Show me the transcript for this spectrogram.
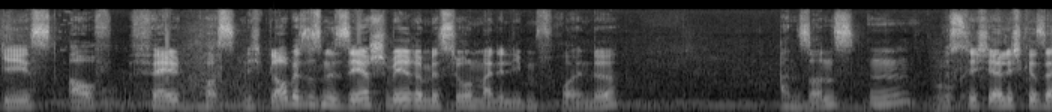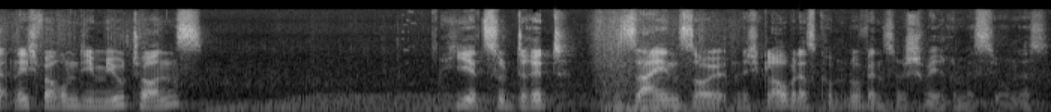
gehst auf Feldposten. Ich glaube, es ist eine sehr schwere Mission, meine lieben Freunde. Ansonsten wüsste ich ehrlich gesagt nicht, warum die Mutons hier zu dritt sein sollten. Ich glaube, das kommt nur, wenn es eine schwere Mission ist.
